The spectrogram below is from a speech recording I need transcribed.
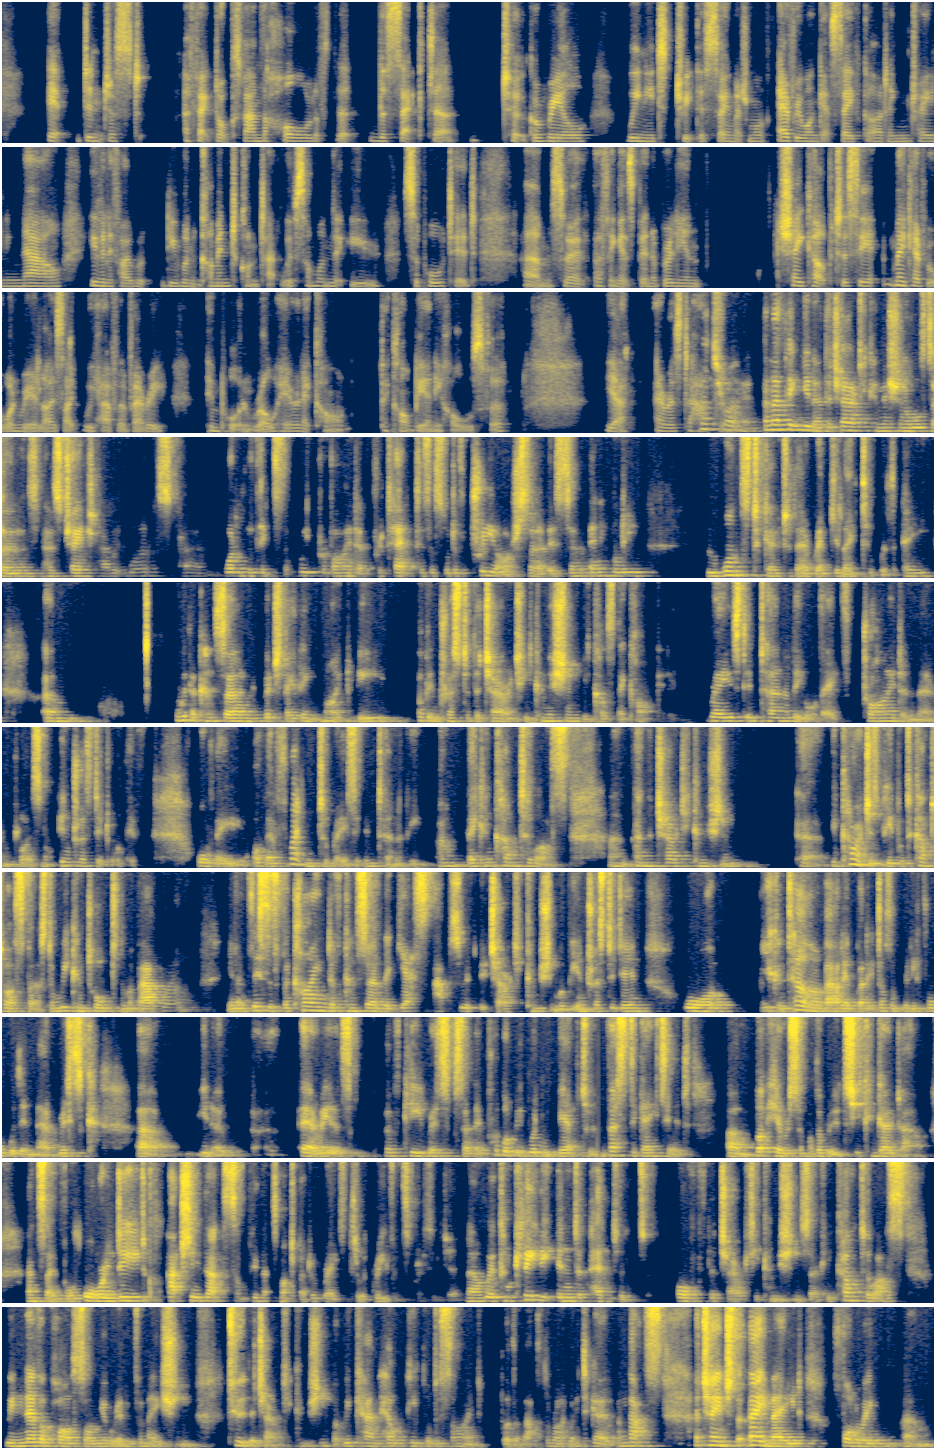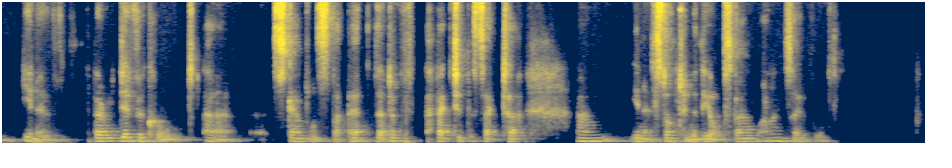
it didn't just affect Oxfam, the whole of the, the sector took a real we need to treat this so much more. Everyone gets safeguarding training now even if i would you wouldn't come into contact with someone that you supported. Um, so i think it's been a brilliant shake up to see it make everyone realize like we have a very important role here and it can't there can't be any holes for yeah errors to happen. that's right. And i think you know the charity commission also has, has changed how it works. Um, one of the things that we provide at protect is a sort of triage service. So anybody who wants to go to their regulator with a um, with a concern which they think might be of interest to the charity commission because they can't get it raised internally or they've tried and their employer's not interested or they've or they or they're frightened to raise it internally um, they can come to us. Um, and the charity commission uh, encourages people to come to us first and we can talk to them about well you know, this is the kind of concern that, yes, absolutely, Charity Commission would be interested in, or you can tell them about it, but it doesn't really fall within their risk, uh, you know, areas of key risks, so they probably wouldn't be able to investigate it. Um, but here are some other routes you can go down, and so forth. Or indeed, actually, that's something that's much better raised through a grievance procedure. Now, we're completely independent of the Charity Commission. So if you come to us, we never pass on your information to the Charity Commission, but we can help people decide whether that's the right way to go. And that's a change that they made following, um, you know, very difficult uh, scandals that, uh, that have affected the sector, um, you know, starting with the Oxfam one and so forth.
